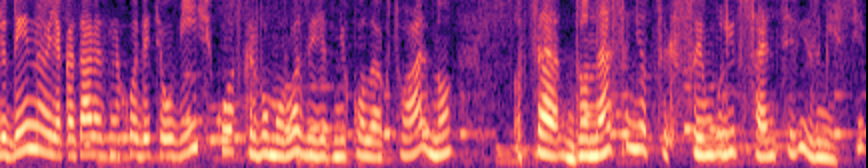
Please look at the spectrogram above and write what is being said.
людиною, яка зараз знаходиться у війську. В Кривому Розі як ніколи актуально це донесення цих символів, сенсів і змістів.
